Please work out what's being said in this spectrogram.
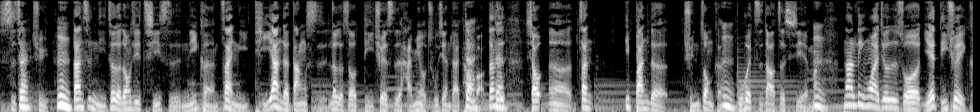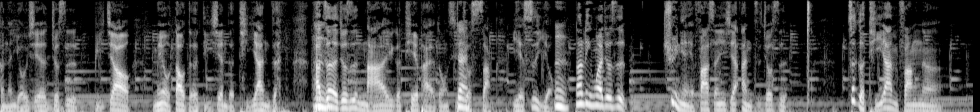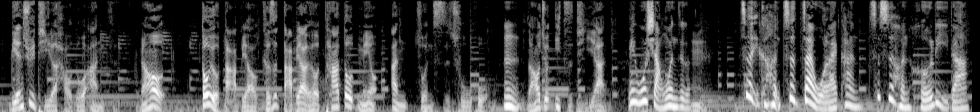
市场去，嗯，但是你这个东西其实你可能在你提案的当时，那个时候的确是还没有出现在淘宝，但是消呃占一般的。群众可能不会知道这些嘛，那另外就是说，也的确可能有一些就是比较没有道德底线的提案人，他真的就是拿了一个贴牌的东西就上，也是有。嗯，那另外就是去年也发生一些案子，就是这个提案方呢连续提了好多案子，然后都有达标，可是达标以后他都没有按准时出货，嗯，然后就一直提案。哎、欸，我想问这个，嗯。这一个很，这在我来看，这是很合理的啊，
